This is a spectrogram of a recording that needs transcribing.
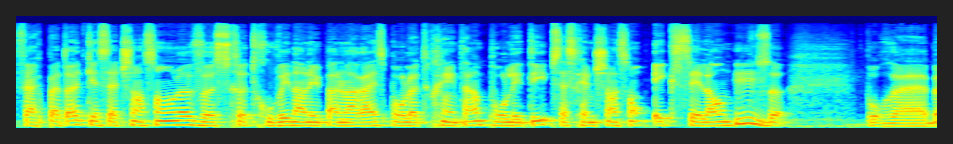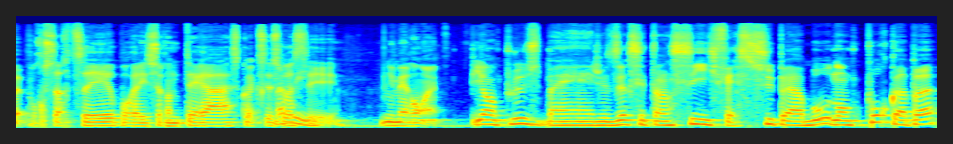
Fait que peut-être que cette chanson-là va se retrouver dans les palmarès pour le printemps, pour l'été, puis ça serait une chanson excellente pour ça. Pour, euh, ben, pour sortir, pour aller sur une terrasse, quoi que ce Ben soit, oui. c'est numéro un. Puis en plus, ben, je veux dire, ces temps-ci, il fait super beau. Donc pourquoi pas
